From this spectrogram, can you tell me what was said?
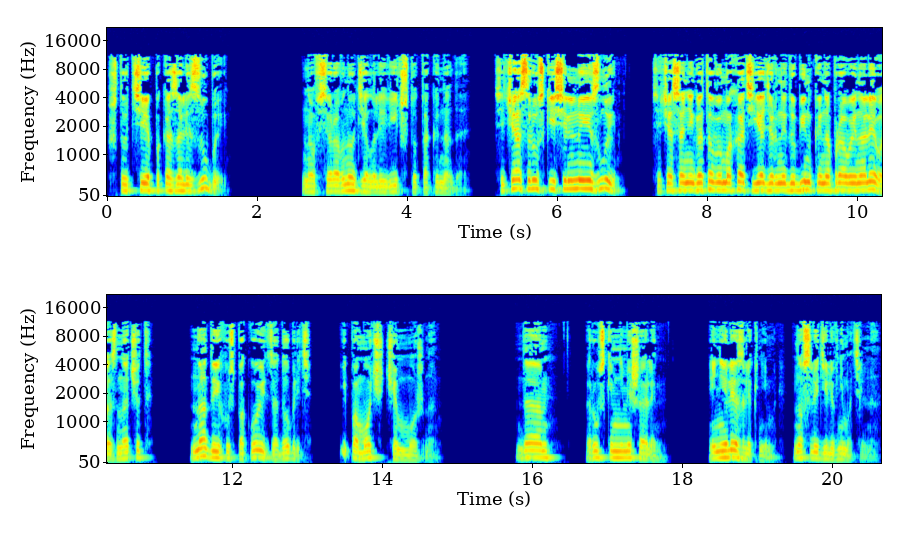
что те показали зубы, но все равно делали вид, что так и надо. Сейчас русские сильны и злы. Сейчас они готовы махать ядерной дубинкой направо и налево, значит, надо их успокоить, задобрить и помочь, чем можно. Да, русским не мешали и не лезли к ним, но следили внимательно.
